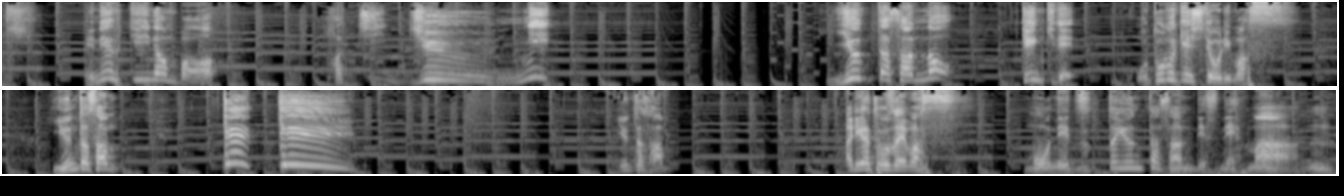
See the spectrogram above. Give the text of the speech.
気。NFT ナンバー82ユンタさんの元気でお届けしております。ユンタさんユンタさん。ありがとうございます。もうねずっとユンタさんですね。まあうん。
